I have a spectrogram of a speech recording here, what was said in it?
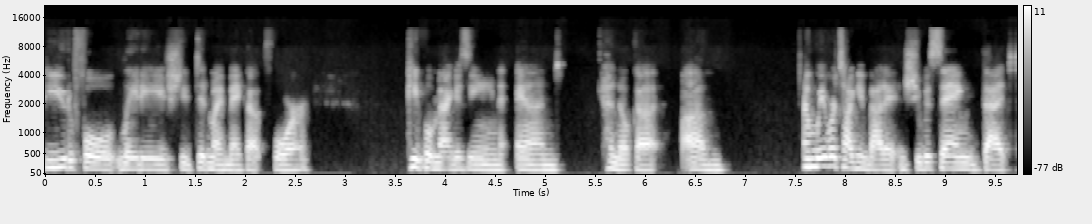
beautiful lady. She did my makeup for People magazine and Hanoka. Um, and we were talking about it and she was saying that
